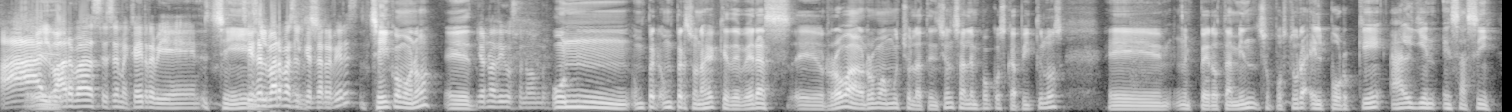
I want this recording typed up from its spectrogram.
Ah, el Barbas, ese me cae re bien. Sí. es el Barbas el que te refieres? Sí, cómo no. Yo no digo su nombre. Un, un personaje que de veras roba, roba mucho la atención, salen pocos capítulos. Eh, pero también su postura, el por qué alguien es así.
